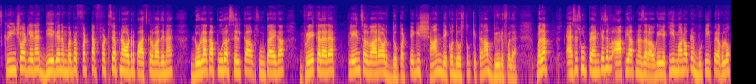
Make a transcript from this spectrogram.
स्क्रीनशॉट लेना है, दिए गए नंबर पे फटाफट से अपना ऑर्डर पास करवा देना है। डोला का पूरा सिल्क का सूट आएगा ग्रे कलर है प्लेन सलवार है और दुपट्टे की शान देखो दोस्तों, कितना ब्यूटीफुल है। मतलब ऐसे सूट पहन के सिर्फ़ आप ही आप नज़र आओगे। यकीन मानो अपने बुटीक पे रख लो,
